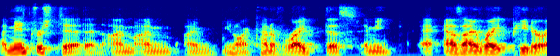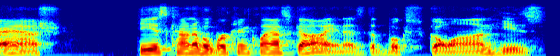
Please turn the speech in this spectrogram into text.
i'm interested in. I'm i'm i'm you know i kind of write this i mean as i write peter ash he is kind of a working class guy and as the books go on he's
